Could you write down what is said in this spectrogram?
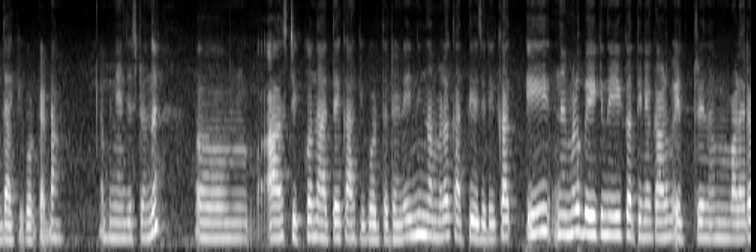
ഇതാക്കി കൊടുക്കട്ടോ അപ്പം ഞാൻ ജസ്റ്റ് ഒന്ന് ആ സ്റ്റിക്ക് ഒന്ന് അകത്തേക്ക് ആക്കി കൊടുത്തിട്ടുണ്ട്. ഇനി നമ്മൾ കത്തി വെച്ചിട്ട് ഈ ഈ നമ്മൾ ഉപയോഗിക്കുന്ന ഈ കത്തിനേക്കാളും എത്ര വളരെ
